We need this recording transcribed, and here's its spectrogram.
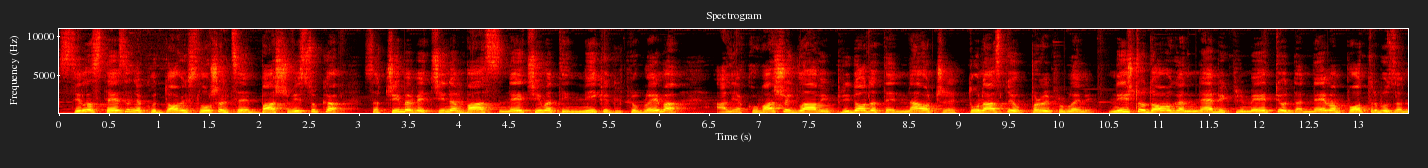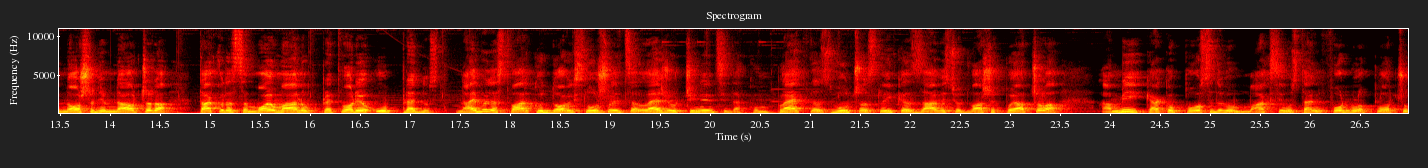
Sila stezanja kod ovih slušalica je baš visoka, sa čime većina vas neće imati nikakvih problema, ali ako vašoj glavi pridodate naočare, tu nastaju prvi problemi. Ništa od ovoga ne bih primetio da nemam potrebu za nošenjem naočara, tako da sam moju manu pretvorio u prednost. Najbolja stvar kod ovih slušalica leže u činjenici da kompletna zvučna slika zavisi od vašeg pojačala, a mi kako posjedujemo Maximum Stand Formula ploču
